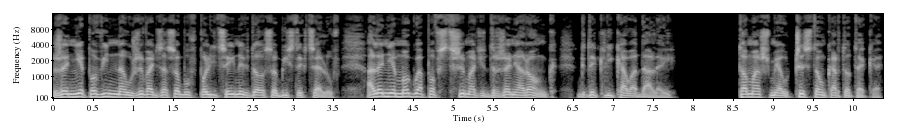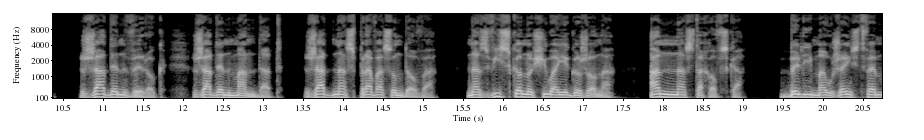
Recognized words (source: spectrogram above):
że nie powinna używać zasobów policyjnych do osobistych celów, ale nie mogła powstrzymać drżenia rąk, gdy klikała dalej. Tomasz miał czystą kartotekę. Żaden wyrok, żaden mandat, żadna sprawa sądowa. Nazwisko nosiła jego żona, Anna Stachowska. Byli małżeństwem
